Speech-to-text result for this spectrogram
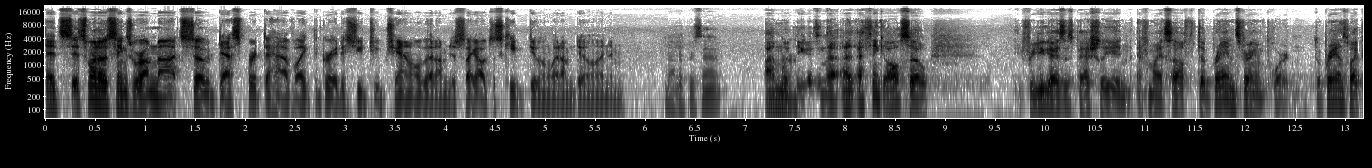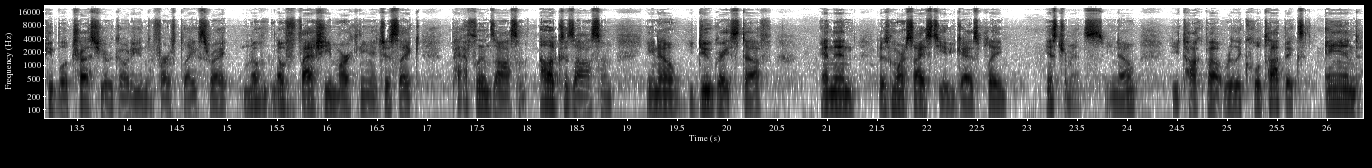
It's it's one of those things where I'm not so desperate to have like the greatest YouTube channel that I'm just like I'll just keep doing what I'm doing and Hundred percent. I'm with you guys on that. I, I think also for you guys especially and for myself, the brand's very important. The brand's why people trust you or go to you in the first place, right? No no flashy marketing. It's just like Pat Flynn's awesome, Alex is awesome, you know, you do great stuff. And then there's more sides to you. You guys play instruments, you know, you talk about really cool topics and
